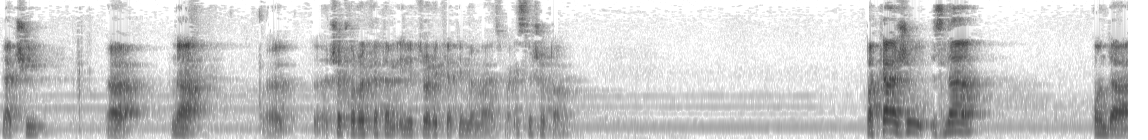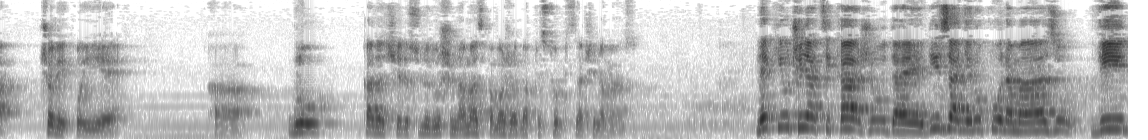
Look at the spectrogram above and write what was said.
znači na četvorokjatam ili trorokjatim namazima. I slično tome. Pa kažu, zna onda čovjek koji je a, gluh, kada će da su ljudi ušli namaz, pa može odmah pristupiti znači namazu. Neki učenjaci kažu da je dizanje ruku u namazu vid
